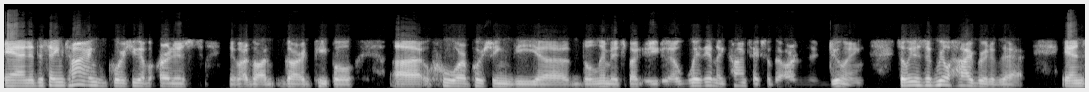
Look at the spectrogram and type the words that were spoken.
and at the same time, of course, you have artists, you have avant-garde people. Uh, who are pushing the uh, the limits, but uh, within the context of the art they're doing. So it is a real hybrid of that. And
